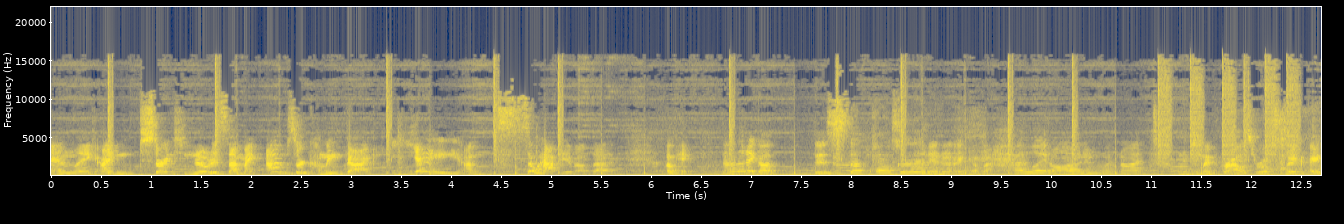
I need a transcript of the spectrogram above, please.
and like I'm starting to notice that my abs are coming back. Yay! I'm so happy about that. Okay, now that I got this stuff all good and I got my highlight on and whatnot, I'm gonna do my brows real quick. I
